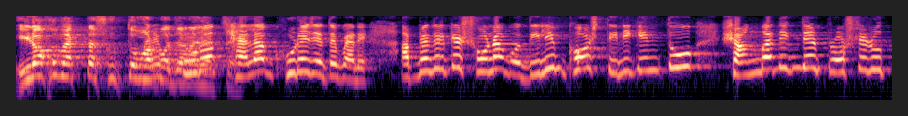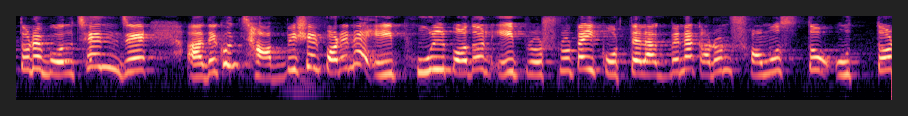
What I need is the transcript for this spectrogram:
এরকম একটা সূত্র মানে মারফত জানা পুরো যাচ্ছে। খেলা ঘুরে যেতে পারে। আপনাদেরকে শোনাবো দিলীপ ঘোষ তিনি কিন্তু সাংবাদিকদের প্রশ্নের উত্তরে বলছেন যে দেখুন ছাব্বিশের পরে না এই ফুল বদল এই প্রশ্নটাই করতে লাগবে না কারণ সমস্ত উত্তর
